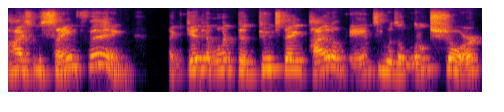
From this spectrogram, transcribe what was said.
high school, same thing. A kid that went to two state title games, he was a little short.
